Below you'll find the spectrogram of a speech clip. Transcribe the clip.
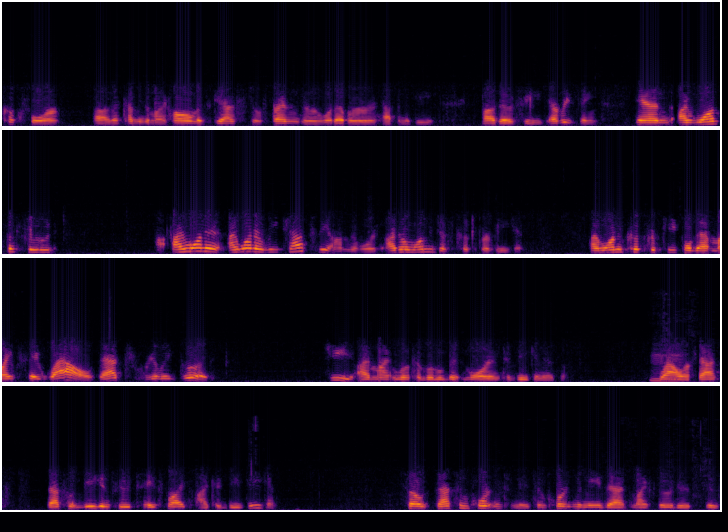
cook for uh, that come into my home as guests or friends or whatever happen to be uh, those eat everything. And I want the food. I want to I want to reach out to the omnivores. I don't want to just cook for vegans. I want to cook for people that might say, "Wow, that's really good." Gee, I might look a little bit more into veganism. Mm-hmm. Wow, if that's that's what vegan food tastes like, I could be vegan. So that's important to me. It's important to me that my food is, is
